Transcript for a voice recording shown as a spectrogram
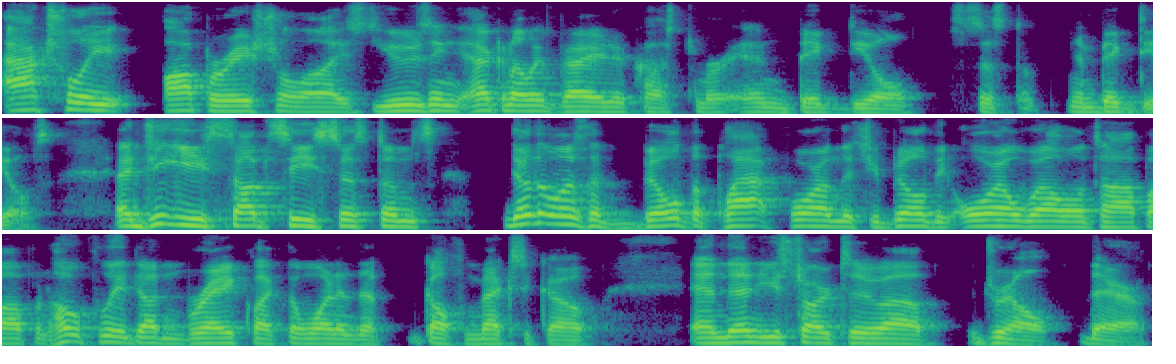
actually operationalized using economic value to customer and big deal system and big deals. And GE subsea systems, they're the ones that build the platform that you build the oil well on top of, and hopefully it doesn't break like the one in the Gulf of Mexico. And then you start to uh, drill there.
